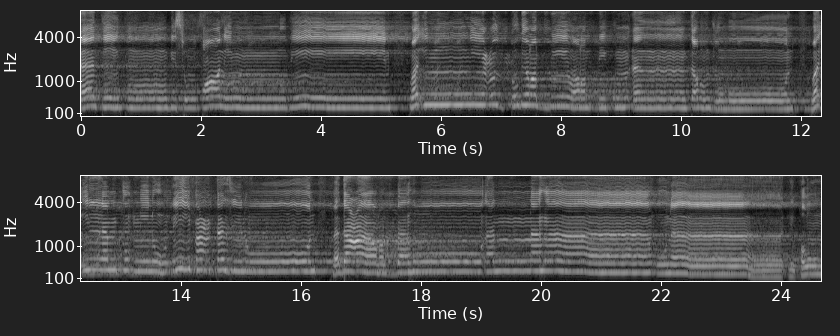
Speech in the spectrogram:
آتيكم بسلطان مبين. وإني عذت بربي وربكم أن ترجمون. وإن لم تؤمنوا لي فاعتزلون. فدعا ربه أن هؤلاء قوم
